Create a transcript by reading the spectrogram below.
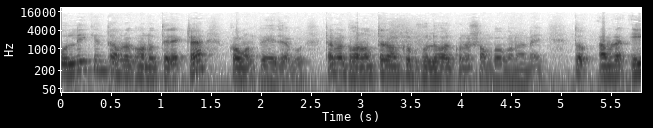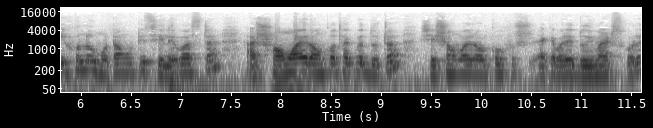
করলেই কিন্তু আমরা ঘনত্বের একটা কমন পেয়ে যাব। তার মানে ঘনত্বের অঙ্ক ভুল হওয়ার কোনো সম্ভাবনা নাই। তো আমরা এই হলো মোটামুটি সিলেবাসটা আর সময়ের অঙ্ক থাকবে দুটো। সেই সময়ের অঙ্ক একেবারে দুই মার্কস করে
